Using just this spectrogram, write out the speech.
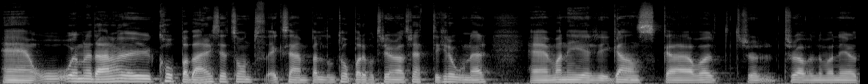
Eh, och, och jag menar, där har jag ju Kopparbergs ett sånt exempel. De toppade på 330 kronor. Eh, var ner ganska, var, tror, tror jag väl det var ner och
